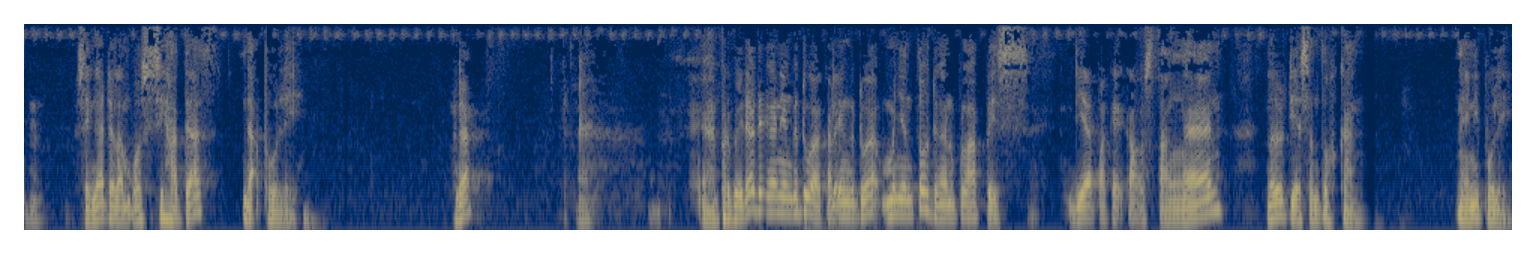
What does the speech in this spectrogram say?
Hmm. Sehingga dalam posisi hadas, tidak boleh. Ada? Nah. Ya, berbeda dengan yang kedua. Kalau yang kedua menyentuh dengan pelapis. Dia pakai kaos tangan, lalu dia sentuhkan. Nah ini boleh.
